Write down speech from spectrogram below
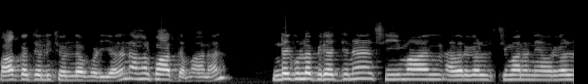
பார்க்க சொல்லி சொல்லப்படியாக நாங்கள் பார்த்தோம். ஆனால் இன்றைக்குள்ள பிரச்சனை சீமான் அவர்கள் சீமான் அண்ணி அவர்கள்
